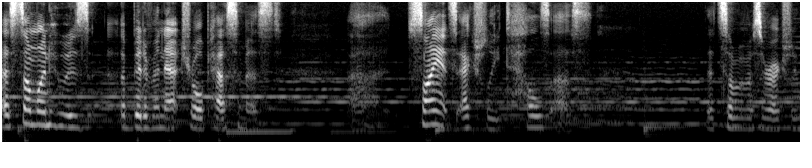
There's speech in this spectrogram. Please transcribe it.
As someone who is a bit of a natural pessimist, uh, science actually tells us that some of us are actually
